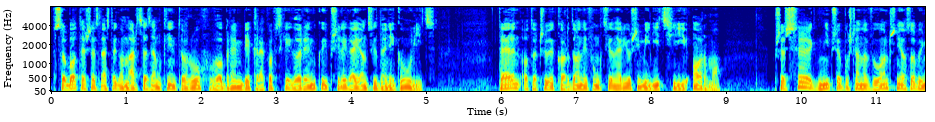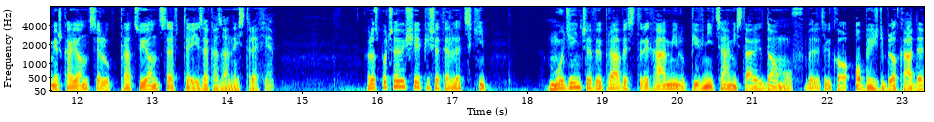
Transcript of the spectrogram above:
W sobotę 16 marca zamknięto ruch w obrębie krakowskiego rynku i przylegających do niego ulic. Teren otoczyły kordony funkcjonariuszy milicji i ORMO. Przez szereg dni przepuszczano wyłącznie osoby mieszkające lub pracujące w tej zakazanej strefie. Rozpoczęły się, pisze Terlecki, młodzieńcze wyprawy strychami lub piwnicami starych domów, byle tylko obejść blokadę,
